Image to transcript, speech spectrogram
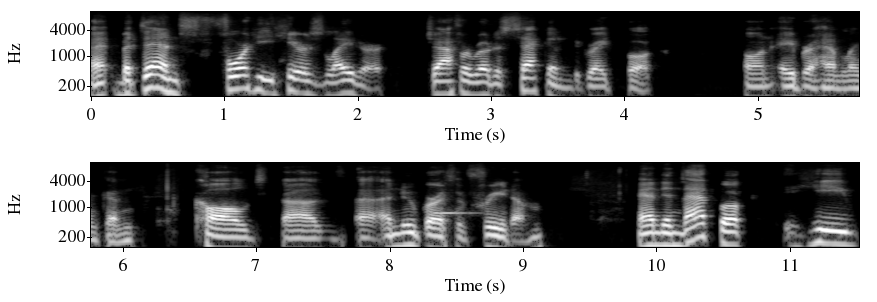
Uh, but then, 40 years later, Jaffa wrote a second great book on Abraham Lincoln called uh, A New Birth of Freedom. And in that book, he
